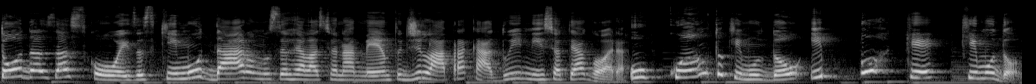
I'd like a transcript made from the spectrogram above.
todas as coisas que mudaram no seu relacionamento de lá para cá, do início até agora. O quanto que mudou e por que que mudou.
